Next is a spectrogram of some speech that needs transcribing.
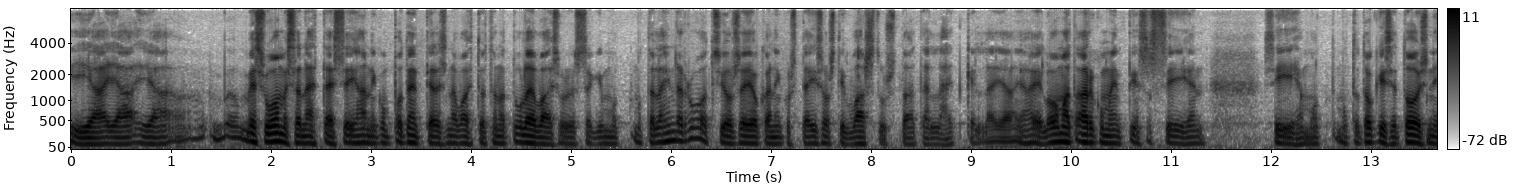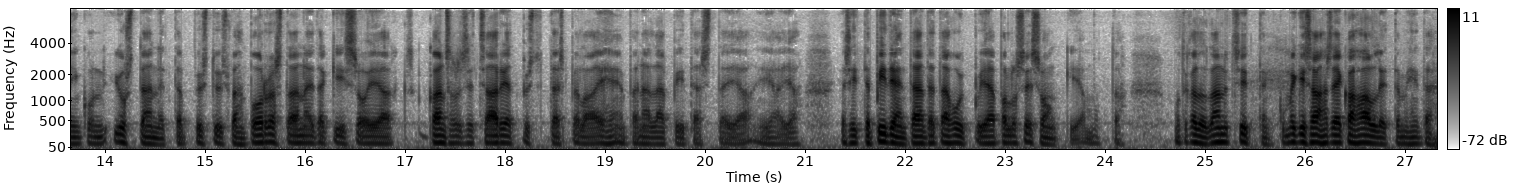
Ja, ja, ja me Suomessa nähtäisiin se ihan niin kuin potentiaalisena vaihtoehtona tulevaisuudessakin, mutta, mutta lähinnä Ruotsi on se, joka niin kuin sitä isosti vastustaa tällä hetkellä. Ja, ja heillä on omat argumenttinsa siihen, siihen mutta, mutta toki se toisi niin kuin just tämän, että pystyisi vähän porrastamaan näitä kisoja, kansalliset sarjat pystyttäisiin pelaamaan eheempänä läpi tästä ja, ja, ja ja sitten pidentää tätä huippujääpallosesonkia, mutta, mutta katsotaan nyt sitten, kun mekin saadaan se eka halli, että mihin tämä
